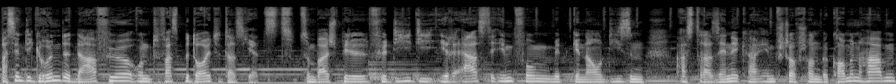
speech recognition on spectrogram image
Was sind die Gründe dafür und was bedeutet das jetzt? Zum Beispiel für die, die ihre erste Impfung mit genau diesem AstraZeneca-Impfstoff schon bekommen haben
